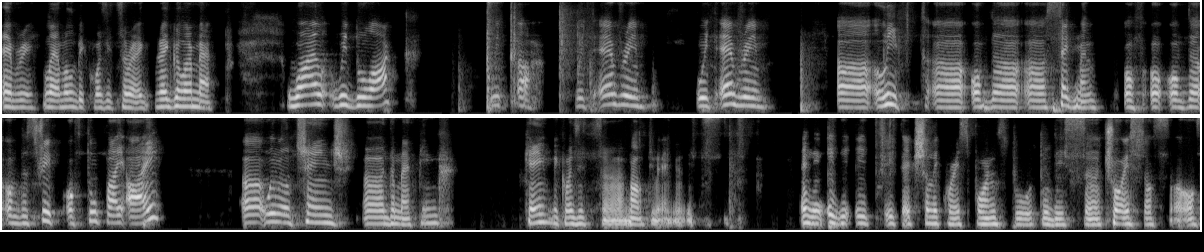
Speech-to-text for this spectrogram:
every level because it's a reg regular map. While with Dulac, with, uh, with every, with every uh, lift uh, of the uh, segment of, of, the, of the strip of 2 pi i, uh, we will change uh, the mapping, okay? Because it's uh, multi-value. It's, and it, it, it, it, actually corresponds to, to this choice of, of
